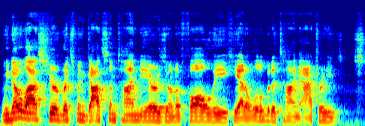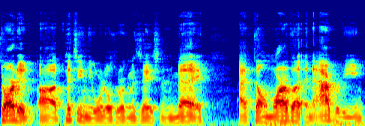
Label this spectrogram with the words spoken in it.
We know last year Richmond got some time in the Arizona Fall League. He had a little bit of time after he started uh, pitching in the Orioles organization in May at Delmarva and Aberdeen.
